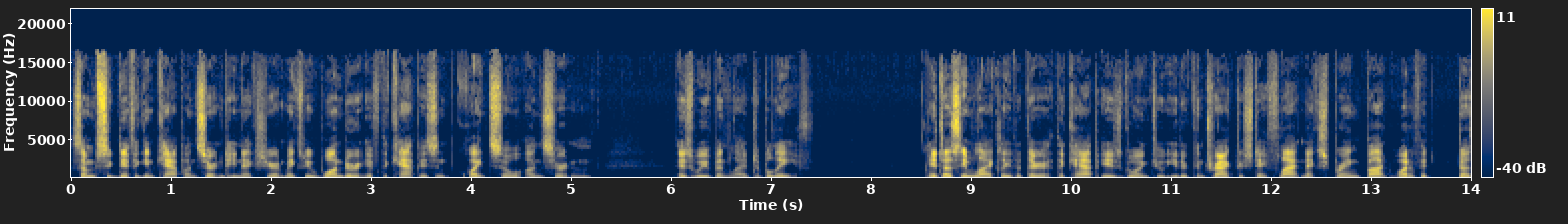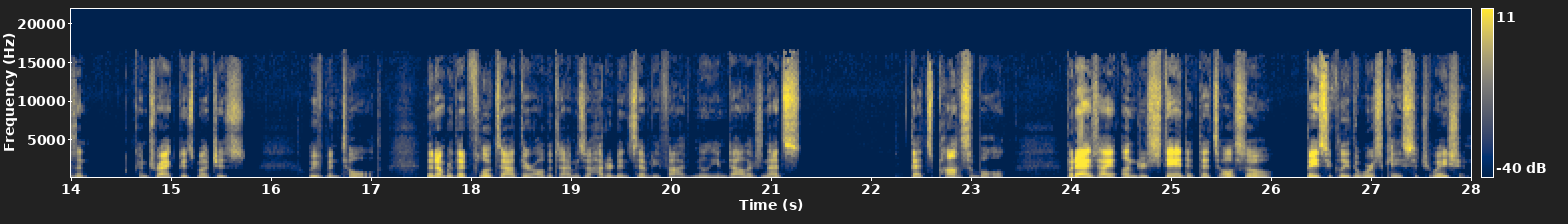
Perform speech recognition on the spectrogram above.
some significant cap uncertainty next year, it makes me wonder if the cap isn't quite so uncertain as we've been led to believe. It does seem likely that the cap is going to either contract or stay flat next spring, but what if it doesn't contract as much as we've been told. The number that floats out there all the time is 175 million dollars, and that's that's possible. But as I understand it, that's also basically the worst case situation.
